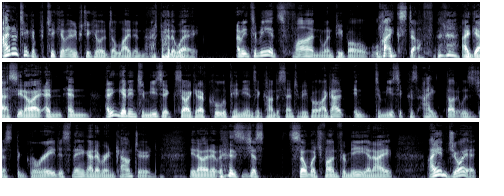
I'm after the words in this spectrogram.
I don't take a particular any particular delight in that. By the way, I mean to me it's fun when people like stuff. I guess you know, I, and and I didn't get into music so I could have cool opinions and condescend to people. I got into music because I thought it was just the greatest thing I'd ever encountered. You know, and it was just so much fun for me, and I I enjoy it.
